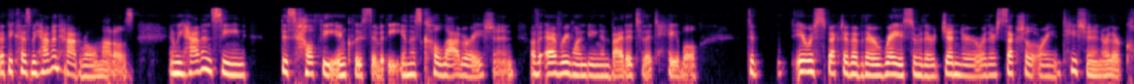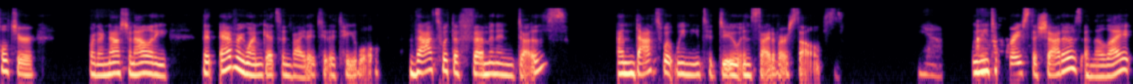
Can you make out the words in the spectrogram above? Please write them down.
But because we haven't had role models and we haven't seen this healthy inclusivity and this collaboration of everyone being invited to the table irrespective of their race or their gender or their sexual orientation or their culture or their nationality, that everyone gets invited to the table. That's what the feminine does. And that's what we need to do inside of ourselves. Yeah. We I need to embrace the shadows and the light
